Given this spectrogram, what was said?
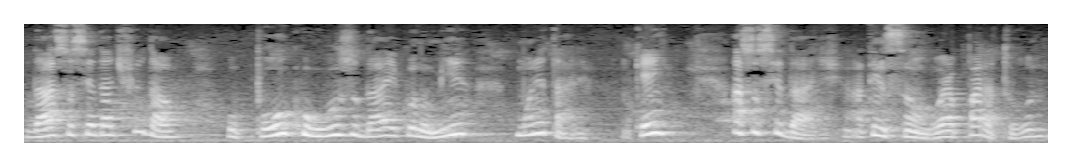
da sociedade feudal, o pouco uso da economia monetária. ok? A sociedade, atenção agora para tudo,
